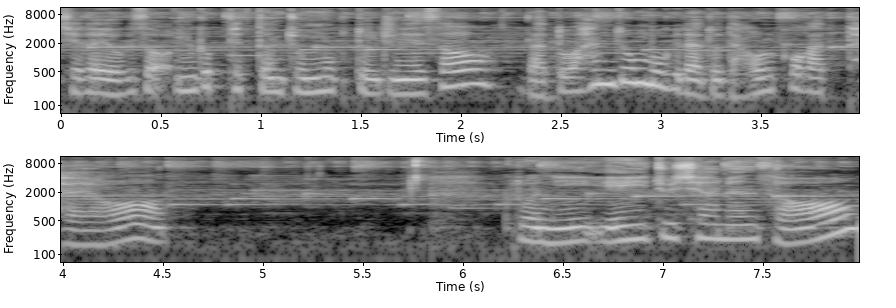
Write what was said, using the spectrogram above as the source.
제가 여기서 언급했던 종목들 중에서라도 한 종목이라도 나올 것 같아요. 그러니 예의주시하면서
